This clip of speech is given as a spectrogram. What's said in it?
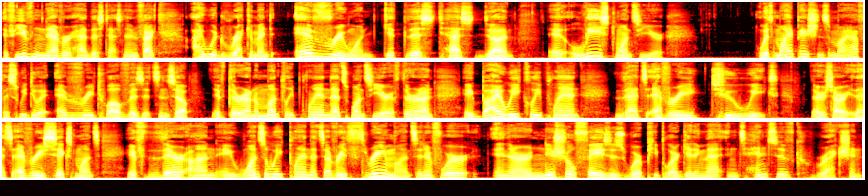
If you've never had this test, and in fact, I would recommend everyone get this test done at least once a year with my patients in my office, we do it every 12 visits. And so if they're on a monthly plan, that's once a year. If they're on a biweekly plan, that's every two weeks. Or sorry, that's every six months. If they're on a once a week plan, that's every three months. And if we're in our initial phases where people are getting that intensive correction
